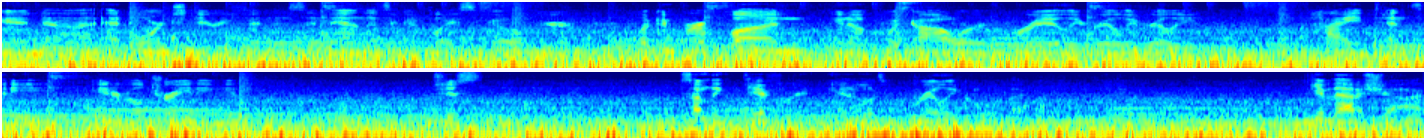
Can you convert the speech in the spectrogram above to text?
and uh, at Orangetheory Fitness, and man, that's a good looking for a fun, you know, quick hour, really, really, really high intensity interval training and just something different, you know, it's really cool, but give that a shot.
